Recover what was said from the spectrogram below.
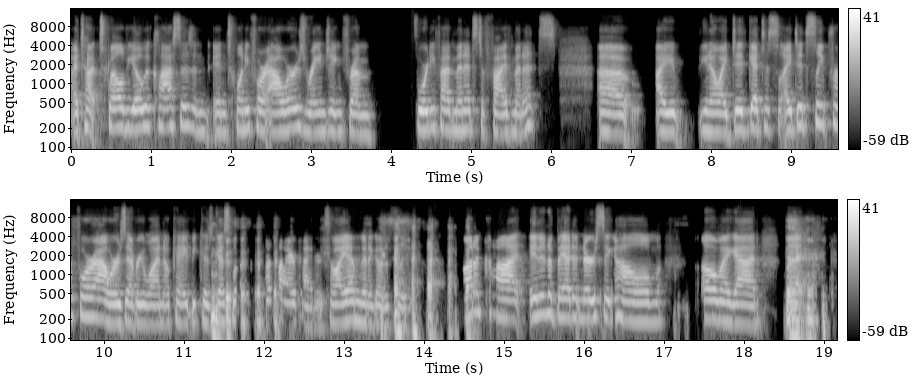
i taught 12 yoga classes in, in 24 hours ranging from 45 minutes to five minutes. Uh, I, you know, I did get to, I did sleep for four hours, everyone. Okay. Because guess what? I'm a firefighter. So I am going to go to sleep on a cot in an abandoned nursing home. Oh my God. But,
